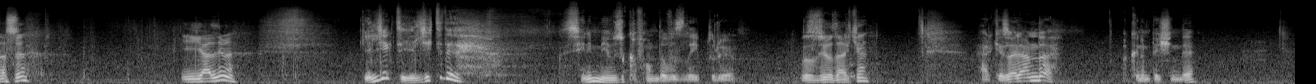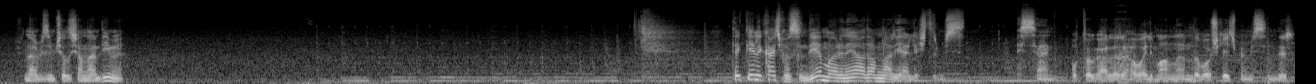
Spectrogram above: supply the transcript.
Nasıl? İyi geldi mi? Gelecekti, gelecekti de... Senin mevzu kafamda vızlayıp duruyor. Hızlıyor derken? Herkes alarmda. Akın'ın peşinde. Şunlar bizim çalışanlar değil mi? Tekneyle kaçmasın diye marineye adamlar yerleştirmişsin. E sen otogarları havalimanlarında boş geçmemişsindir.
